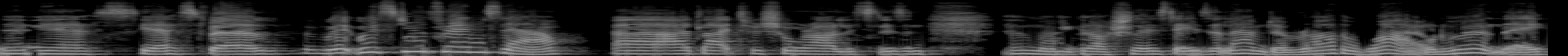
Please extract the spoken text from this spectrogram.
Oh, yes, yes. Well, we're, we're still friends now. Uh, I'd like to assure our listeners, and oh my gosh, those days at LAMDA rather wild, weren't they?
